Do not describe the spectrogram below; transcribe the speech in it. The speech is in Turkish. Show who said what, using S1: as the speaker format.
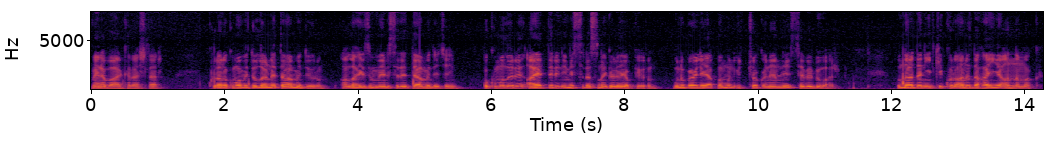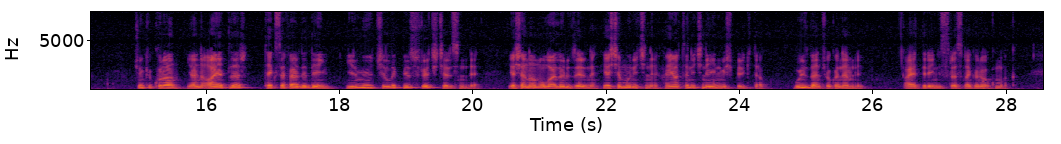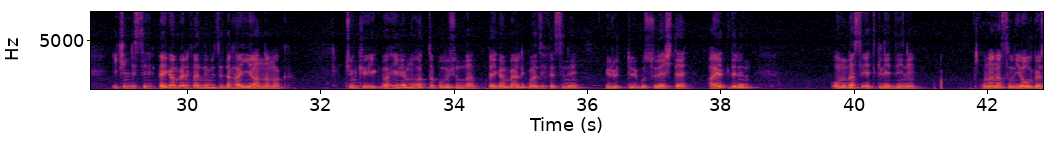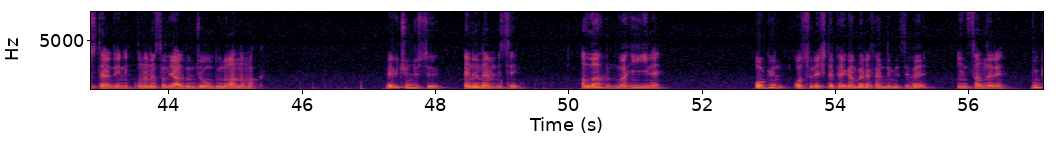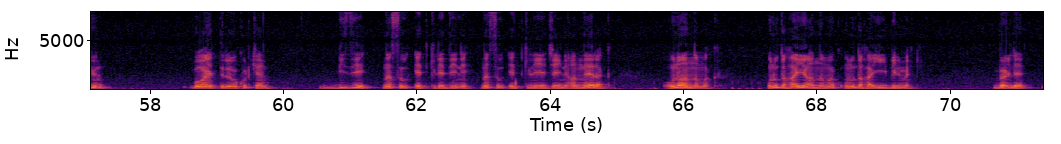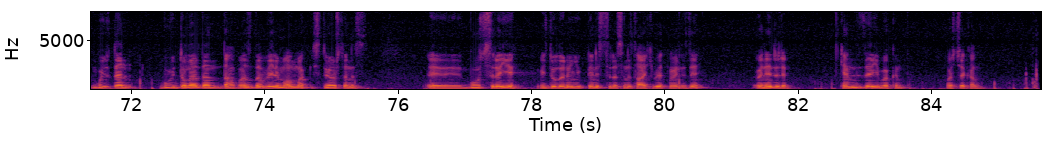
S1: Merhaba arkadaşlar. Kur'an okuma videolarına devam ediyorum. Allah izin verirse de devam edeceğim. Okumaları ayetlerin iniş sırasına göre yapıyorum. Bunu böyle yapmamın üç çok önemli sebebi var. Bunlardan ilki Kur'an'ı daha iyi anlamak. Çünkü Kur'an yani ayetler tek seferde değil, 23 yıllık bir süreç içerisinde yaşanan olaylar üzerine, yaşamın içine, hayatın içine inmiş bir kitap. Bu yüzden çok önemli. Ayetleri iniş sırasına göre okumak. İkincisi, Peygamber Efendimiz'i daha iyi anlamak. Çünkü ilk vahiy ile muhatap oluşundan peygamberlik vazifesini yürüttüğü bu süreçte ayetlerin onu nasıl etkilediğini, ona nasıl yol gösterdiğini, ona nasıl yardımcı olduğunu anlamak. Ve üçüncüsü, en önemlisi, Allah'ın vahiy ile o gün, o süreçte Peygamber Efendimiz'i ve insanları bugün bu ayetleri okurken bizi nasıl etkilediğini, nasıl etkileyeceğini anlayarak onu anlamak, onu daha iyi anlamak, onu daha iyi bilmek. Böyle, bu yüzden bu videolardan daha fazla verim almak istiyorsanız eee, bu sırayı, videoların yükleniş sırasını takip etmenizi öneririm. Kendinize iyi bakın. Hoşçakalın.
